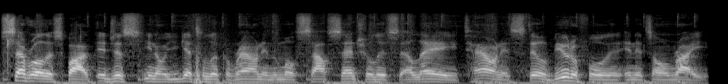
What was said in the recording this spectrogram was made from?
several other spots. It just, you know, you get to look around in the most South Centralist LA town. It's still beautiful in, in its own right.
